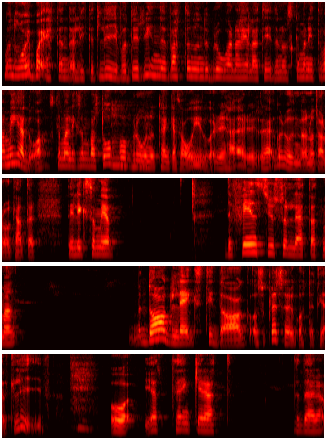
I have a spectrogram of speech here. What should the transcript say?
man har ju bara ett enda litet liv och det rinner vatten under broarna hela tiden. Och ska man inte vara med då? Ska man liksom bara stå på bron och tänka så oj, vad är det här, det här går undan åt alla håll och kanter. Det liksom är, det finns ju så lätt att man dag läggs till dag och så plötsligt har det gått ett helt liv. Och jag tänker att det där,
